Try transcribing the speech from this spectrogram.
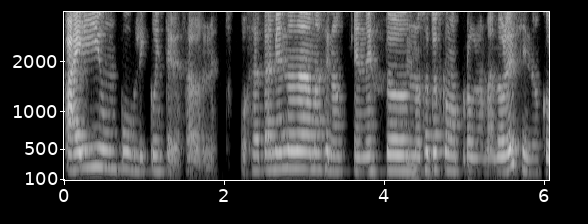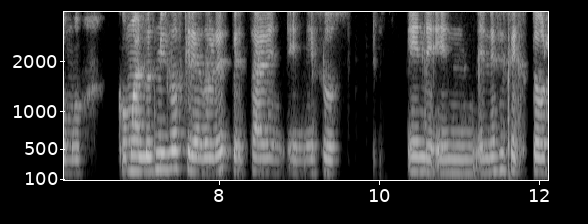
hay un público interesado en esto. O sea, también no nada más en, en esto nosotros como programadores, sino como, como a los mismos creadores pensar en, en esos, en, en, en, ese sector,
